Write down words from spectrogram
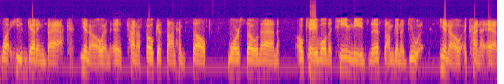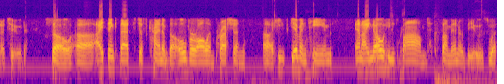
what he's getting back. You know, and is kind of focused on himself more so than okay, well, the team needs this, I'm going to do it, you know, a kind of attitude. So uh, I think that's just kind of the overall impression uh, he's given teams. And I know he's bombed some interviews with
